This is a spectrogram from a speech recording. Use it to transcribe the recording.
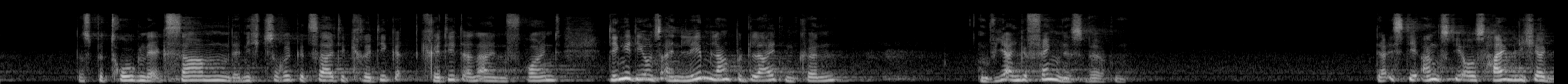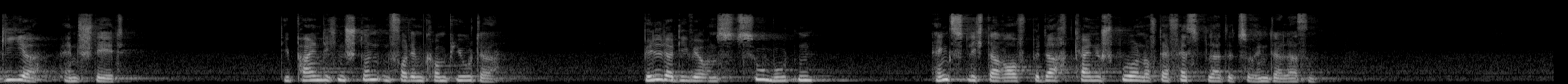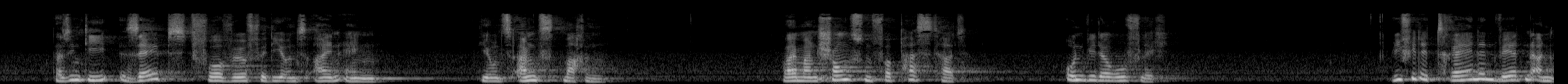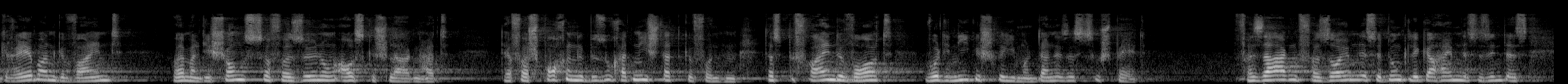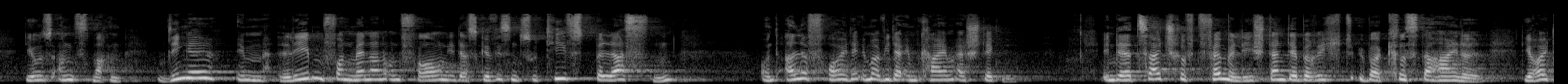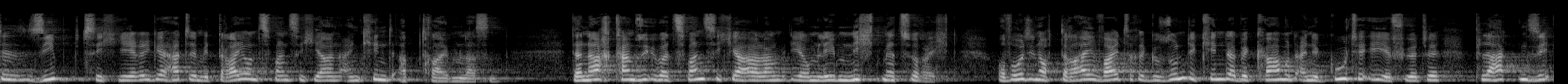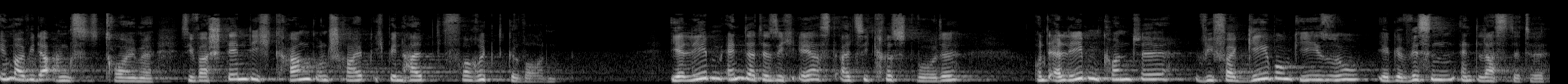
das betrogene Examen, der nicht zurückgezahlte Kredit, Kredit an einen Freund, Dinge, die uns ein Leben lang begleiten können und wie ein Gefängnis wirken. Da ist die Angst, die aus heimlicher Gier entsteht. Die peinlichen Stunden vor dem Computer. Bilder, die wir uns zumuten, ängstlich darauf bedacht, keine Spuren auf der Festplatte zu hinterlassen. Da sind die Selbstvorwürfe, die uns einengen, die uns Angst machen, weil man Chancen verpasst hat, unwiderruflich. Wie viele Tränen werden an Gräbern geweint, weil man die Chance zur Versöhnung ausgeschlagen hat? Der versprochene Besuch hat nie stattgefunden. Das befreiende Wort wurde nie geschrieben und dann ist es zu spät. Versagen, Versäumnisse, dunkle Geheimnisse sind es, die uns Angst machen. Dinge im Leben von Männern und Frauen, die das Gewissen zutiefst belasten und alle Freude immer wieder im Keim ersticken. In der Zeitschrift Family stand der Bericht über Christa Heinl, Die heute 70-Jährige hatte mit 23 Jahren ein Kind abtreiben lassen. Danach kam sie über 20 Jahre lang mit ihrem Leben nicht mehr zurecht. Obwohl sie noch drei weitere gesunde Kinder bekam und eine gute Ehe führte, plagten sie immer wieder Angstträume. Sie war ständig krank und schreibt, ich bin halb verrückt geworden. Ihr Leben änderte sich erst, als sie Christ wurde und erleben konnte, wie Vergebung Jesu ihr Gewissen entlastete.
